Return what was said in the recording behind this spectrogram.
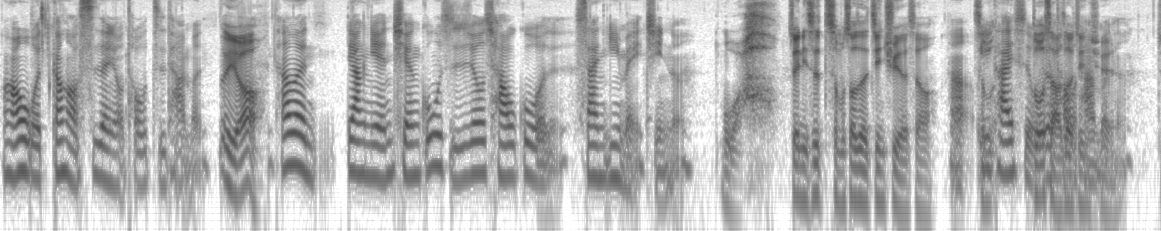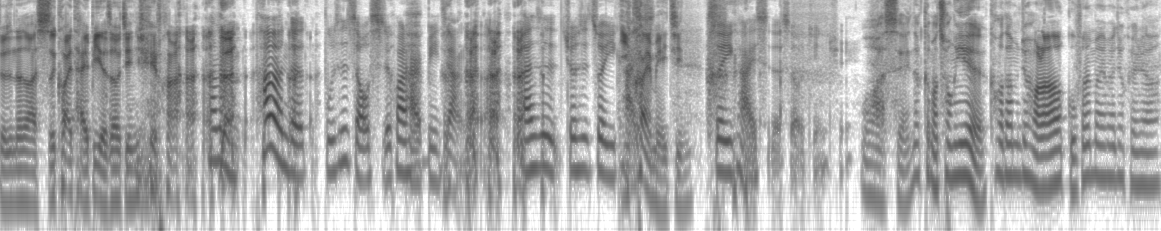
然后我刚好私人有投资他们，哎呦，他们两年前估值就超过三亿美金了。哇！所以你是什么时候进去的时候？啊，一开始多少时候进去。就是那时候十块台币的时候进去吗？他们 他们的不是走十块台币这样的啦，但是就是最一一开始块美金。最一开始的时候进去，哇塞，那干嘛创业？靠他们就好了，股份卖一卖就可以了。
